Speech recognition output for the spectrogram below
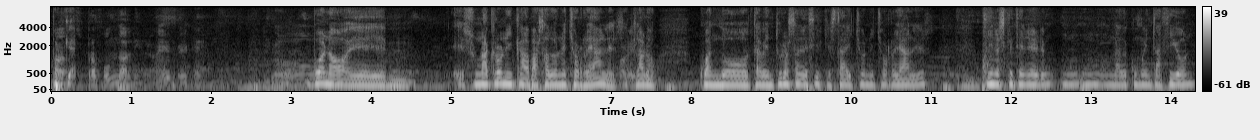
porque- es profundo el libro, ¿eh? Yo- Bueno, eh, es una crónica basada en hechos reales. Eso. Cuando te aventuras a decir que está hecho en hechos reales, tienes que tener un- un- una documentación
